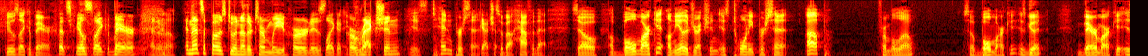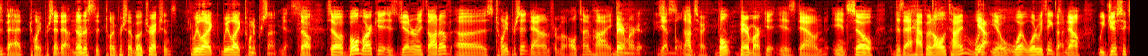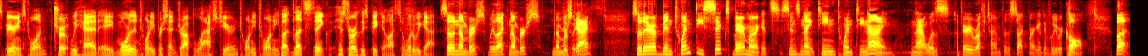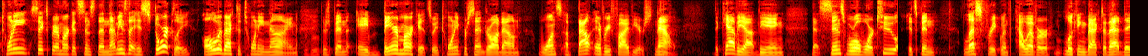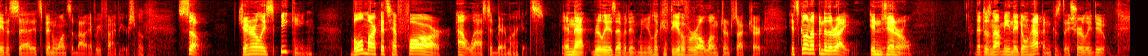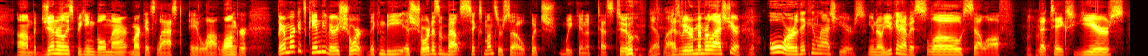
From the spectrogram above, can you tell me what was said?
feels like a bear. That feels like a bear. I don't know. And that's opposed to another term we heard is like a correction. Is 10%. Gotcha. So about half of that. So a bull market on the other direction is 20% up from below. So bull market is good. Bear market is bad, 20% down. Notice the 20% both directions. We like we like 20%. Yes. So so a bull market is generally thought of uh, as twenty percent down from an all time high. Bear market. You yes. I'm sorry. Bull bear market is down, and so does that happen all the time? What, Yeah. You know what? What do we think about now? We just experienced one. True. We had a more than twenty percent drop last year in 2020. But let's think historically speaking, Austin. What do we got? So numbers, we like numbers. Numbers Everybody guy. does. So there have been 26 bear markets since 1929, and that was a very rough time for the stock market if we recall. But 26 bear markets since then. That means that historically, all the way back to 29, mm-hmm. there's been a bear market, so a 20% drawdown once about every 5 years. Now, the caveat being that since World War II, it's been less frequent. However, looking back to that data set, it's been once about every 5 years. Okay. So, generally speaking, bull markets have far outlasted bear markets. And that really is evident when you look at the overall long term stock chart. It's gone up and to the right in general. That does not mean they don't happen because they surely do. Um, but generally speaking, bull mar- markets last a lot longer. Bear markets can be very short. They can be as short as about six months or so, which we can attest to. Yeah, last as we year. remember last year. Or they can last years. You know, you can have a slow sell off Mm-hmm. that takes years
